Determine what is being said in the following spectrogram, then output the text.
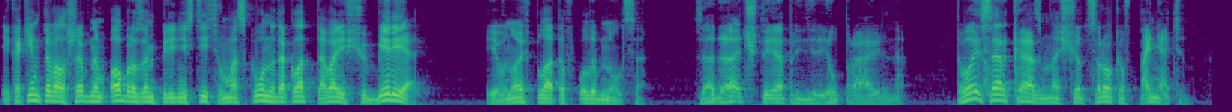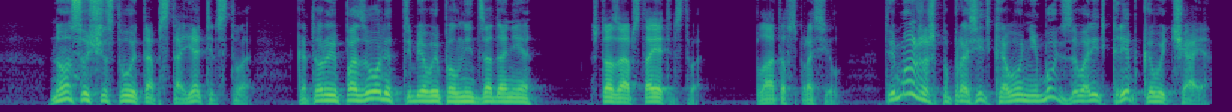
и каким-то волшебным образом перенестись в Москву на доклад товарищу Берия? И вновь Платов улыбнулся. Задачу ты определил правильно. Твой сарказм насчет сроков понятен. Но существуют обстоятельства, которые позволят тебе выполнить задание. Что за обстоятельства? Платов спросил. Ты можешь попросить кого-нибудь заварить крепкого чая?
